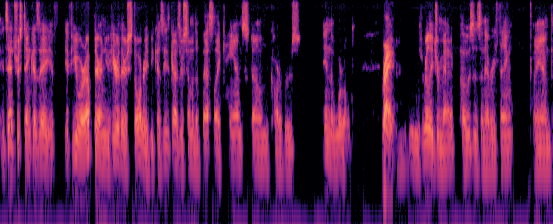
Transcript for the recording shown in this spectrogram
it's interesting because if, if you were up there and you hear their story, because these guys are some of the best like hand stone carvers in the world. Right. These really dramatic poses and everything. And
